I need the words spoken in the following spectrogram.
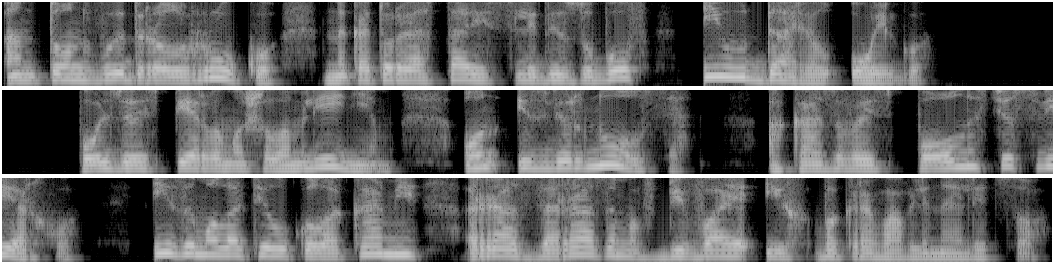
Антон выдрал руку, на которой остались следы зубов, и ударил Ольгу. Пользуясь первым ошеломлением, он извернулся, оказываясь полностью сверху, и замолотил кулаками, раз за разом вбивая их в окровавленное лицо.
